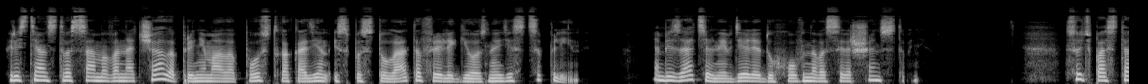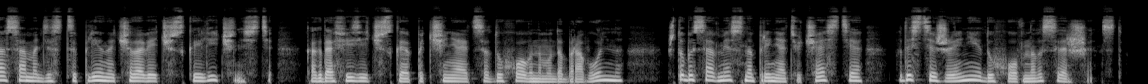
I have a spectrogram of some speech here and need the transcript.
Христианство с самого начала принимало пост как один из постулатов религиозной дисциплины, обязательный в деле духовного совершенствования. Суть поста — самодисциплина человеческой личности, когда физическое подчиняется духовному добровольно, чтобы совместно принять участие в достижении духовного совершенства.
